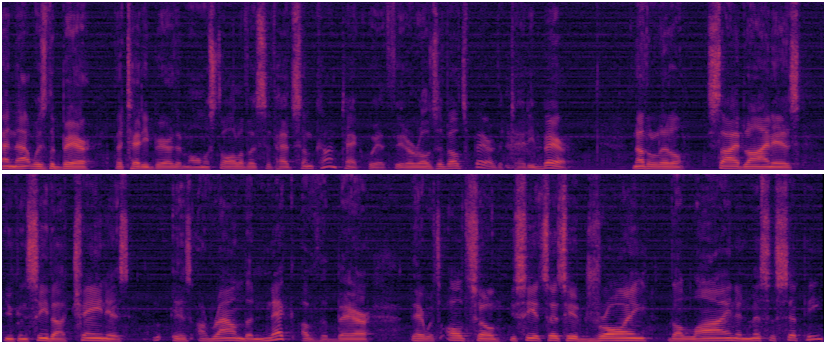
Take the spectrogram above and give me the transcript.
and that was the bear, the teddy bear that almost all of us have had some contact with, Theodore Roosevelt's bear, the teddy bear. Another little sideline is you can see the chain is, is around the neck of the bear. There was also, you see it says here, drawing the line in Mississippi.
